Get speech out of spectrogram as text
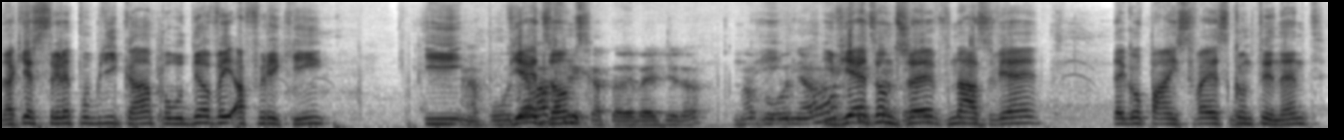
Jak jest Republika Południowej Afryki i południowa wiedząc, Afryka to będzie, no. No i, południowa i wiedząc, to że w nazwie tego państwa jest kontynent,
